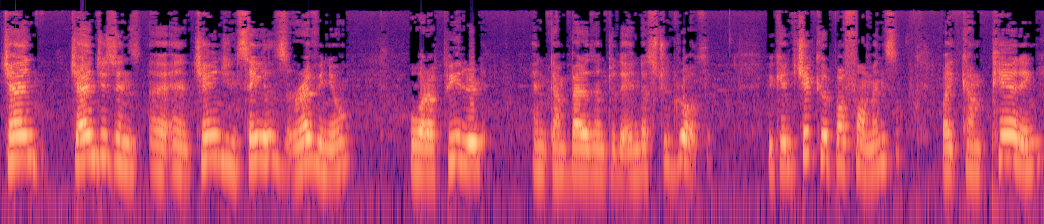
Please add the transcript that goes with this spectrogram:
change, changes in, uh, change in sales revenue over a period in comparison to the industry growth. You can check your performance by comparing,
